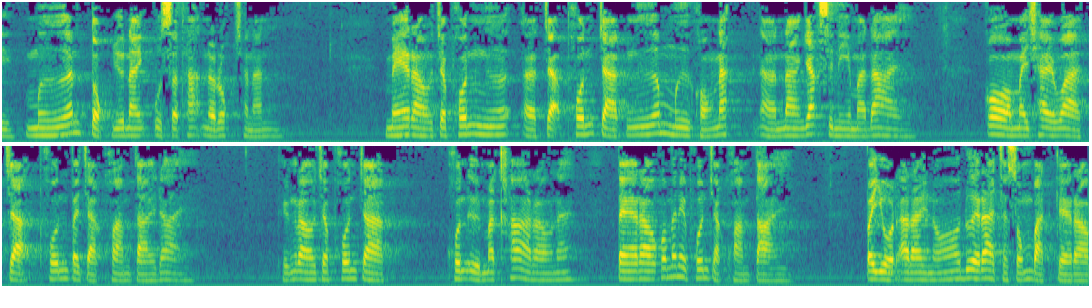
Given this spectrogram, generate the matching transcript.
ย เหมือนตกอยู่ในอุสธนรกฉะนั้น แม้เราจะพ้นเงื้อจะพ้นจากเงื้อมมือของนักนางยักษินีมาได้ ก็ไม่ใช่ว่าจะพ้นไปจากความตายได้ ถึงเราจะพ้นจากคนอื่นมาฆ่าเรานะ แต่เราก็ไม่ได้พ้นจากความตาย ประโยชน์อะไรเนาะด้วยราชสมบัติแก่เรา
